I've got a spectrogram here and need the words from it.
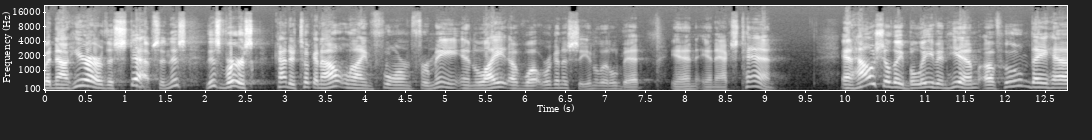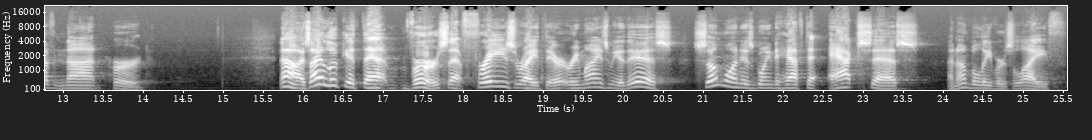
But now here are the steps. And this, this verse kind of took an outline form for me in light of what we're going to see in a little bit in, in Acts 10. And how shall they believe in him of whom they have not heard? Now, as I look at that verse, that phrase right there, it reminds me of this. Someone is going to have to access an unbeliever's life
